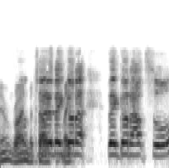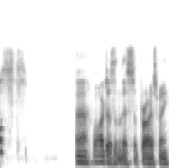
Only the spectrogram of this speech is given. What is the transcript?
yeah, Rhine no, they got a, they got outsourced. Uh, why doesn't this surprise me?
